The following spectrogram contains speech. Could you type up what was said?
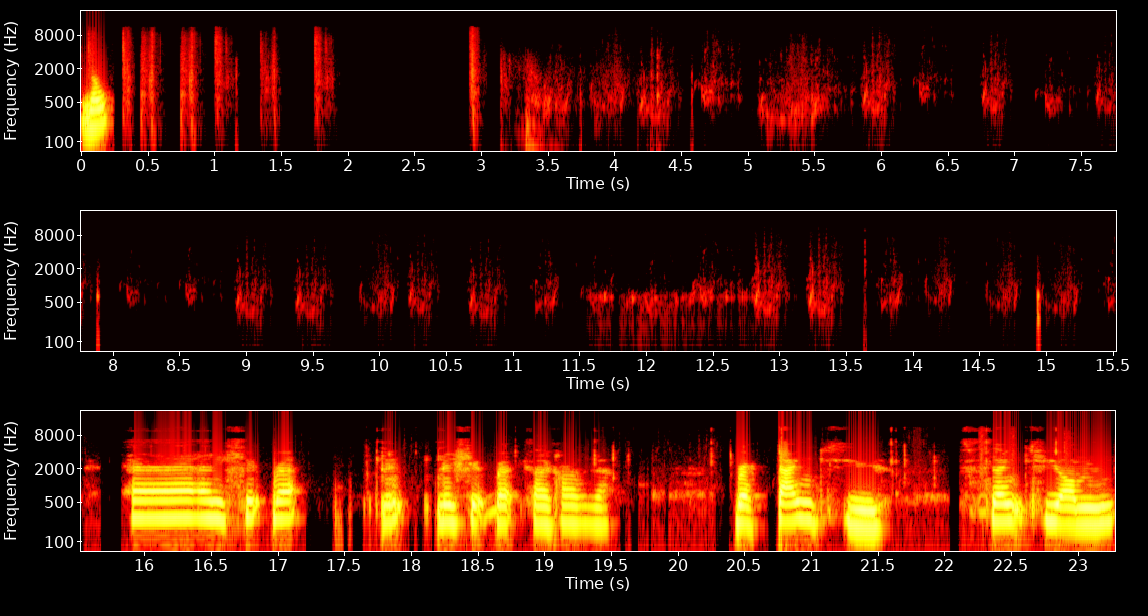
Nope. Uh, any shipwreck? No, no shipwrecks, I can't. Bro, thank you. Thank you, um,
